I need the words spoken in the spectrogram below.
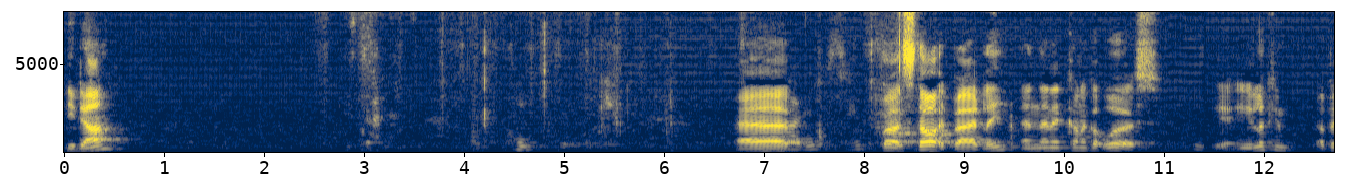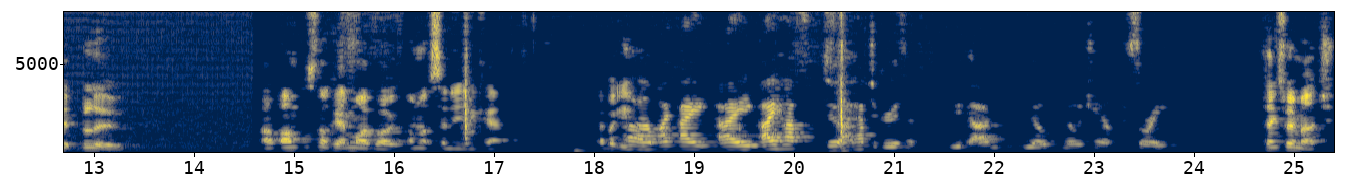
You done? Uh, well, it started badly, and then it kind of got worse. You're looking a bit blue. I- I'm, it's not getting my vote. I'm not sending you to camp. How about you? Um, I, I, I, I have to, I have to agree with him. You, um, no, no, we can't. Sorry. Thanks very much.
